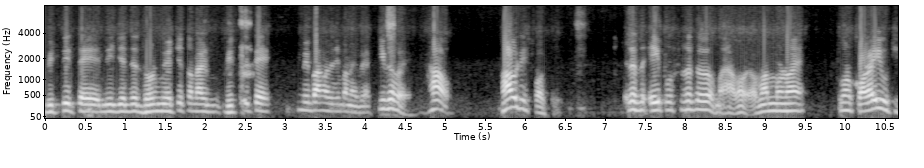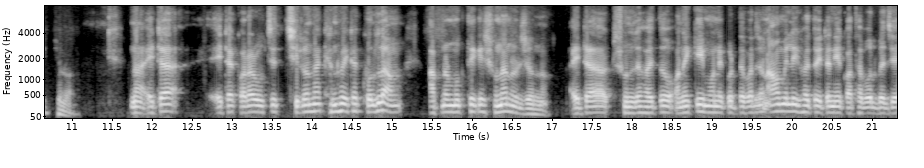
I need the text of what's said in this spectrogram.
ভিত্তিতে, নিজেদের ধর্মীয় চেতনার ভিত্তিতে তুমি বাংলাদেশ বানাবে কীভাবে? How how it is possible এটা এই প্রশ্নটা তো আমার- মনে হয় তোমার করাই উচিত ছিল। না, এটা এটা করার উচিত ছিল না কেন? এটা করলাম আপনার মুখ থেকে শোনানোর জন্য। এটা শুনলে হয়তো অনেকেই মনে করতে পারে যেমন আওয়ামী লীগ হয়তো এটা নিয়ে কথা বলবে যে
